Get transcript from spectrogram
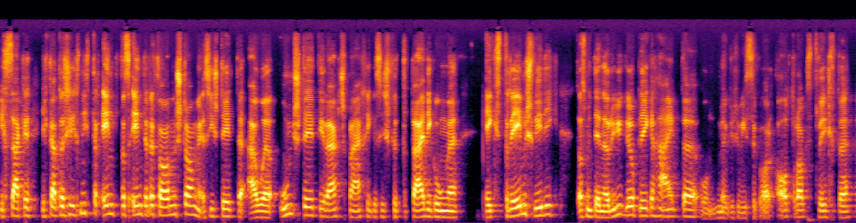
Ich sage, ich glaube, das ist nicht Ende, das Ende der Fahnenstange. Es ist dort auch eine unstete Rechtsprechung. Es ist für die Verteidigungen extrem schwierig, dass mit diesen Rügeobliegenheiten und möglicherweise sogar Antragspflichten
